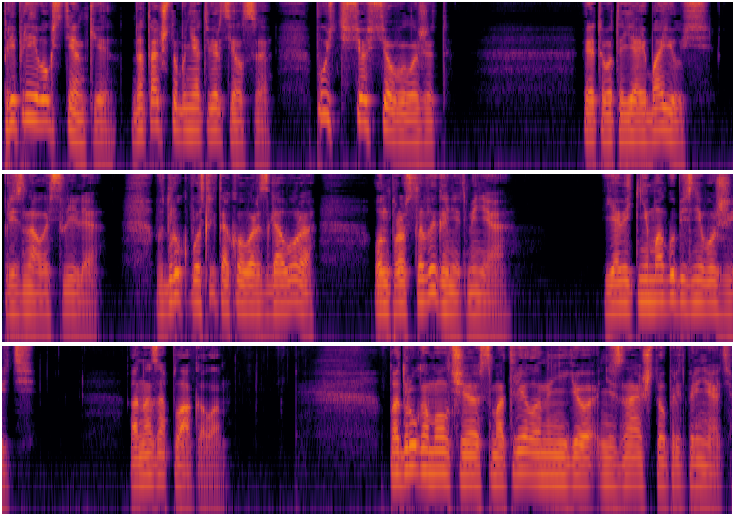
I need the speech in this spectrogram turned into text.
«Припри его к стенке, да так, чтобы не отвертелся. Пусть все-все выложит». «Этого-то я и боюсь», — призналась Лиля. «Вдруг после такого разговора он просто выгонит меня. Я ведь не могу без него жить». Она заплакала. Подруга молча смотрела на нее, не зная, что предпринять.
